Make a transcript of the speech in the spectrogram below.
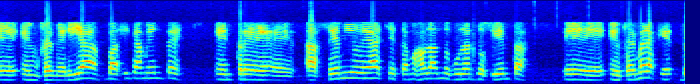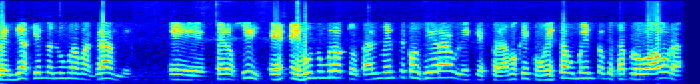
Eh, enfermería básicamente entre eh, ASEM y UDH estamos hablando de unas 200 eh, enfermeras que vendría siendo el número más grande. Eh, pero sí, es, un número totalmente considerable que esperamos que con este aumento que se aprobó ahora,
